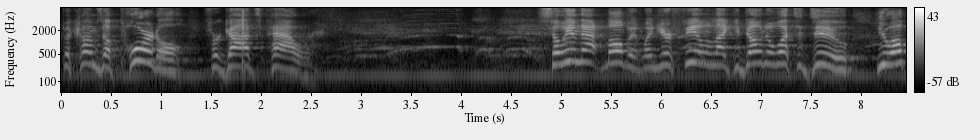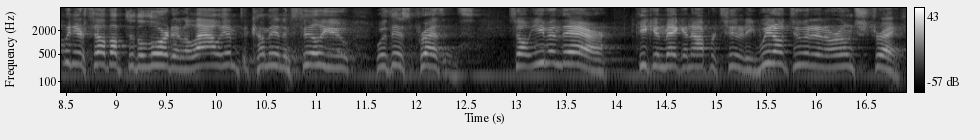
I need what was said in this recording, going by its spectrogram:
becomes a portal for God's power. So, in that moment when you're feeling like you don't know what to do, you open yourself up to the Lord and allow Him to come in and fill you with His presence. So, even there, He can make an opportunity. We don't do it in our own strength,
